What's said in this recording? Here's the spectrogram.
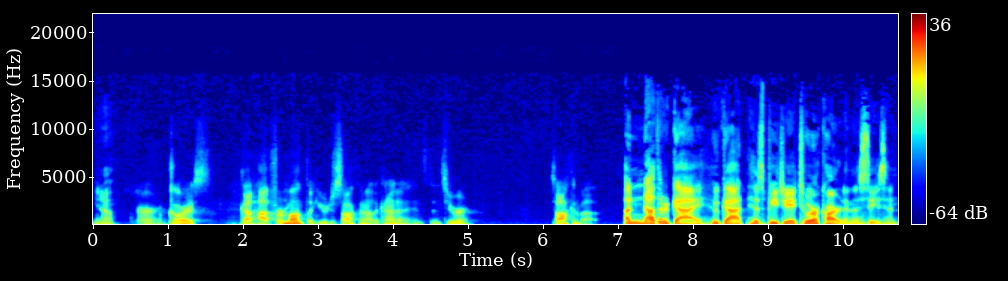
You know, Sure, of course. Got hot for a month, like you were just talking about, the kind of instance you were talking about. another guy who got his PGA Tour card in this season,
